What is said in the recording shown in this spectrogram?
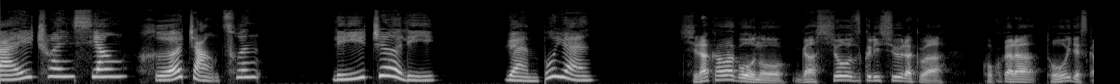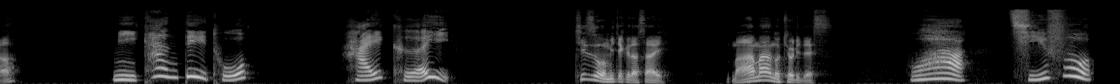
白川乡河长村离这里远不远。白川郷。の合掌造り集落はここから遠いですか你看地图还可以。地図を見てください。まあまあの距離です。哇，岐阜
